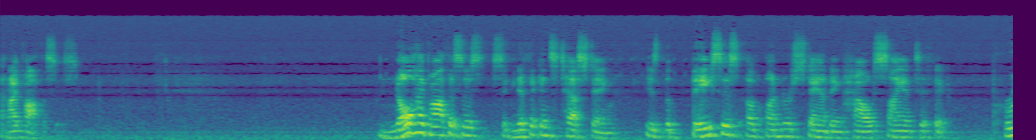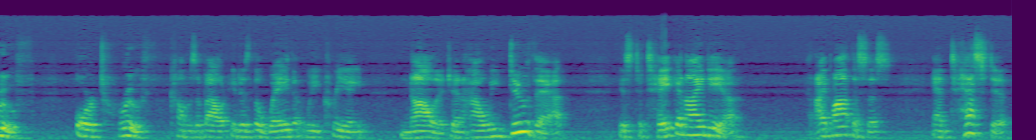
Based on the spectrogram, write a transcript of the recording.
an hypothesis. Null hypothesis significance testing is the basis of understanding how scientific proof or truth comes about. It is the way that we create knowledge. And how we do that is to take an idea, an hypothesis, and test it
